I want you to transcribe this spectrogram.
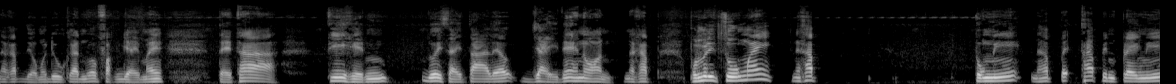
นะครับ เดี๋ยวมาดูกันว่าฝักใหญ่ไหมแต่ถ้าที่เห็นด้วยสายตาแล้วใหญ่แน่นอนนะครับ ผลผลิตสูงไหมนะครับ ตรงนี้นะครับถ้าเป็นแปลงนี้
